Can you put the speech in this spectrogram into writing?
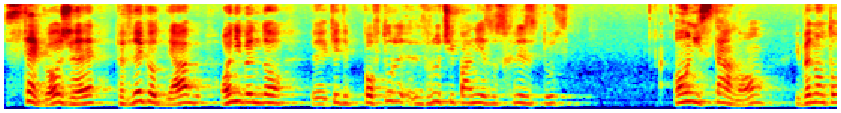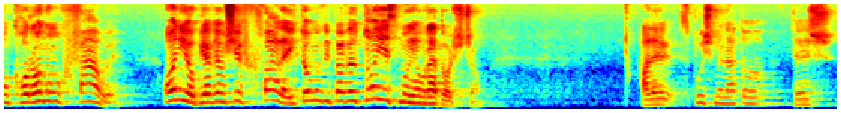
Z tego, że pewnego dnia oni będą, e, kiedy powtór, wróci Pan Jezus Chrystus, oni staną i będą tą koroną chwały. Oni objawią się w chwale. I to mówi Paweł, to jest moją radością. Ale spójrzmy na to też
